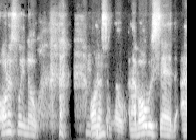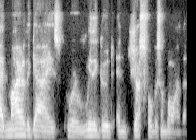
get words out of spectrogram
Honestly, no. mm-hmm. Honestly, no. And I've always said I admire the guys who are really good and just focus on ball handling,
